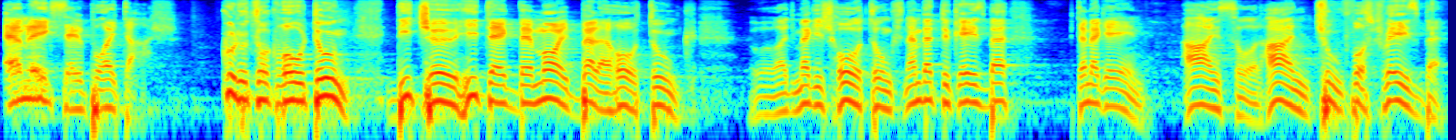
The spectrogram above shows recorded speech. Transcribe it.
Emlékszel, pajtás? Kurucok voltunk, dicső hitekbe majd belehódtunk. Vagy meg is hódtunk, nem vettük észbe, te meg én. Hányszor, hány csúfos vészbe.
